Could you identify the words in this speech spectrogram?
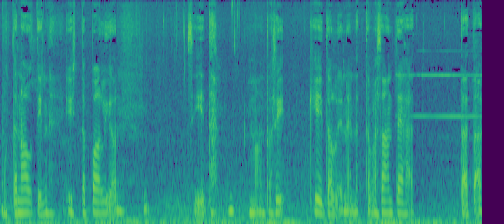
mutta nautin yhtä paljon siitä. Mä oon tosi kiitollinen, että mä saan tehdä tätä,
